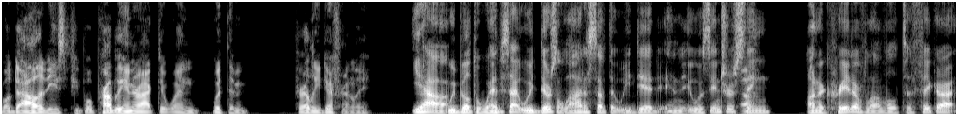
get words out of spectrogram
modalities, people probably interacted when with them fairly differently. Yeah, we built a website. We, there's a lot of stuff that we did, and it was interesting on a creative level to figure out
